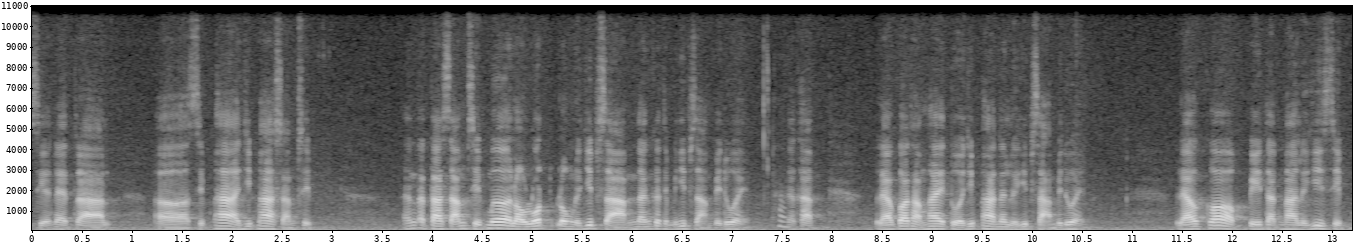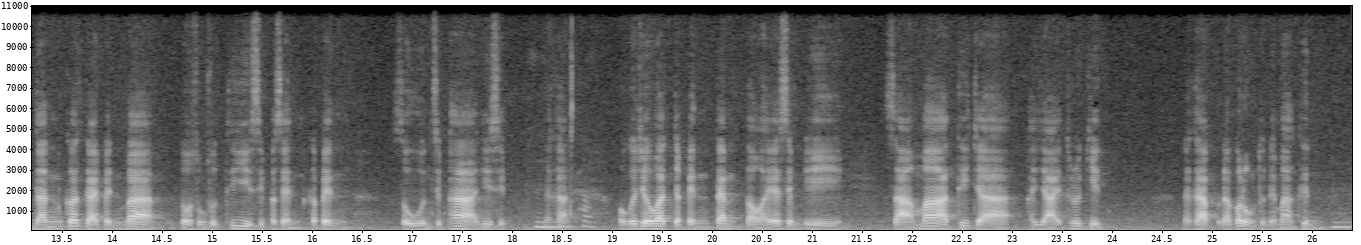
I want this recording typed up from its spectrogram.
เสียในอัตราเอ่อ15 25 30 นั้นอัตรา 30 เมื่อเราลดลงเหลือ 23 นั้นก็จะเป็น 23 ไปด้วยค่ะนะครับ แล้วก็ทำให้ตัว 25 นั้นเหลือ 23 ไปด้วย แล้วก็ปีถัดมาเหลือ 20 นั้นก็กลายเป็นว่าตัวสูงสุดที่ 20%ก็เป็น 0 15 20 นะครับค่ะผมก็เชื่อว่าจะเป็นแต้มต่อให้ SME สามารถที่จะขยายธุรกิจนะครับ แล้วก็ลงทุนได้มากขึ้นอืม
